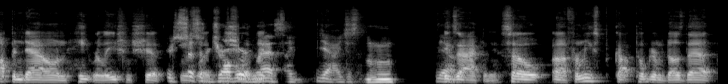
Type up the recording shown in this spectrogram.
up and down hate relationship. It's It was just a like, jumbled shit, like, mess. Like, yeah, I just Mhm. yeah. Exactly. So uh, for me, Scott Pilgrim does that.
